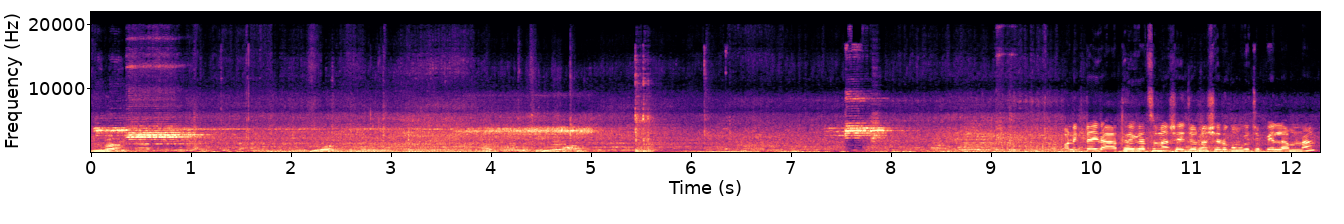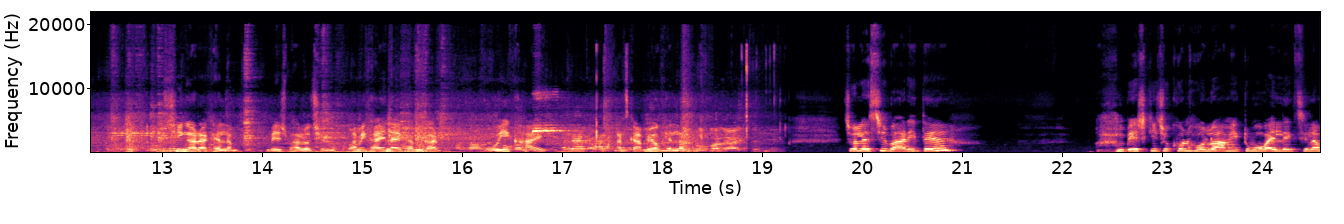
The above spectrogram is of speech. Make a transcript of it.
নিবা নিবো অনেকটাই রাত হয়ে গেছে না, সেই জন্য সেরকম কিছু পেলাম না। সিঙ্গারা খেলাম, বেশ ভালো ছিল। আমি খাই না এখানকার, ওই খাই, আজকে আমিও খেলাম। চলে এসছি বাড়িতে। বেশ কিছুক্ষণ হলো, আমি একটু মোবাইল দেখছিলাম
